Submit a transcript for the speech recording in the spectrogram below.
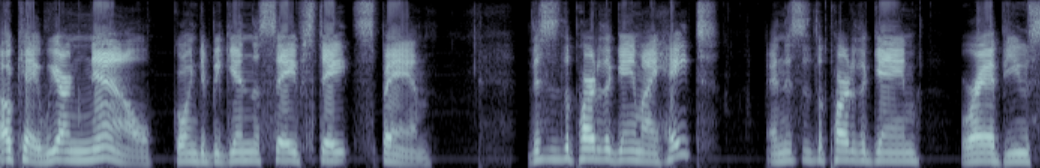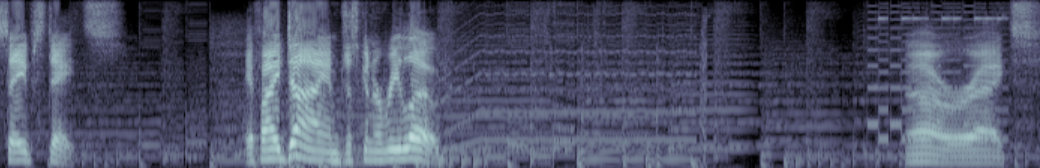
Okay, we are now going to begin the save state spam. This is the part of the game I hate, and this is the part of the game where I abuse save states. If I die, I'm just gonna reload. Alright.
